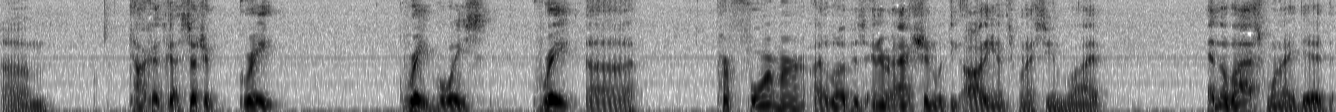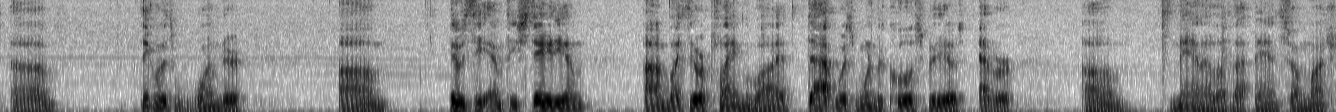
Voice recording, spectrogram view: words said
Um, Taka's got such a great, great voice, great uh, performer. I love his interaction with the audience when I see him live. And the last one I did, um, I think it was Wonder. Um, it was the empty stadium. um, like they were playing live. That was one of the coolest videos ever. Um, man, I love that band so much.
